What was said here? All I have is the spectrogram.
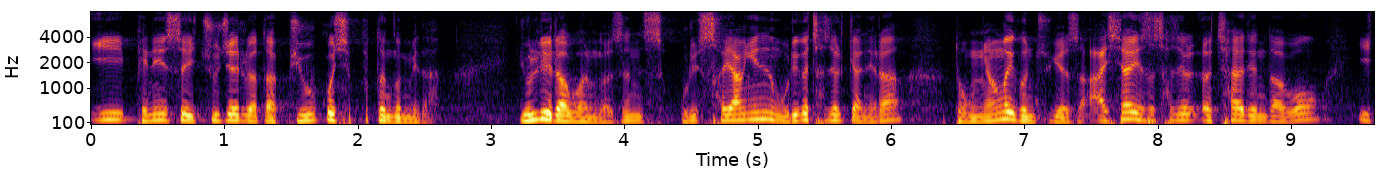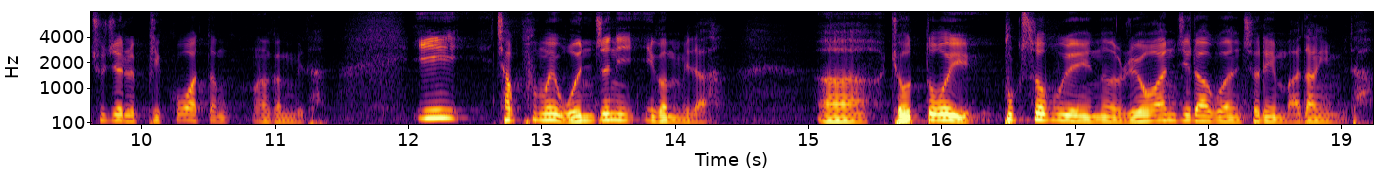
이 베니스의 주제를 갖다 비웃고 싶었던 겁니다. 윤리라고 하는 것은 우리 서양인은 우리가 찾을 게 아니라 동양의 건축에서 아시아에서 찾을, 어, 찾아야 된다고 이 주제를 비꼬았던 어, 겁니다. 이 작품의 원전이 이겁니다. 어, 교토의 북서부에 있는 료안지라고 하는 절의 마당입니다.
